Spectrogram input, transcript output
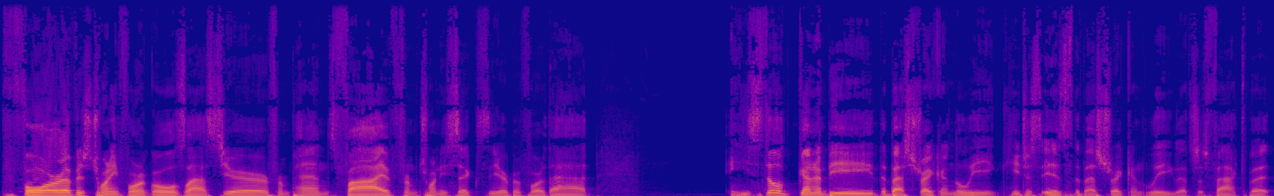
four of his 24 goals last year from pens, five from 26 the year before that. He's still gonna be the best striker in the league. He just is the best striker in the league. That's just fact. But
